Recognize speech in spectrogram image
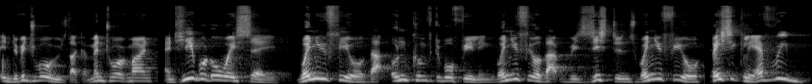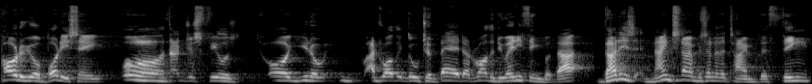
individual who's like a mentor of mine. And he would always say, when you feel that uncomfortable feeling, when you feel that resistance, when you feel basically every part of your body saying, oh, that just feels oh, you know, I'd rather go to bed, I'd rather do anything but that. That is 99% of the time the thing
